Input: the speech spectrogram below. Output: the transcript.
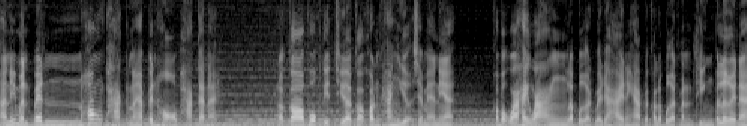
อันนี้เหมือนเป็นห้องพักนะครับ เป็นหอพักกันนะ แล้วก็พวกติดเชื้อก็ค่อนข้างเยอะใช่ไหมอันเนี้ยเขาบอกว่าให้วางระเบิดไว้ได้นะครับ แล้วก็ระเบิดมันทิ้งไปเลยนะ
